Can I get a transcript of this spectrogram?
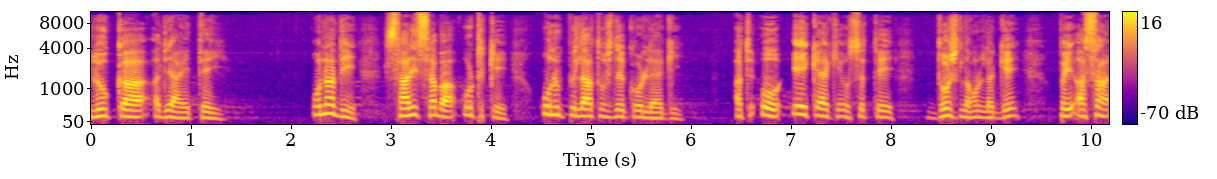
ਲੂਕਾ ਅਧਿਆਇ 23 ਉਹਨਾਂ ਦੀ ਸਾਰੀ ਸਭਾ ਉੱਠ ਕੇ ਉਹਨੂੰ ਪਿਲਾਤੁਸ ਦੇ ਕੋਲ ਲੈ ਗਈ ਅਤੇ ਉਹ ਇਹ ਕਹਿ ਕੇ ਉਸ ਉੱਤੇ ਦੋਸ਼ ਲਾਉਣ ਲੱਗੇ, ਭਈ ਅਸਾਂ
